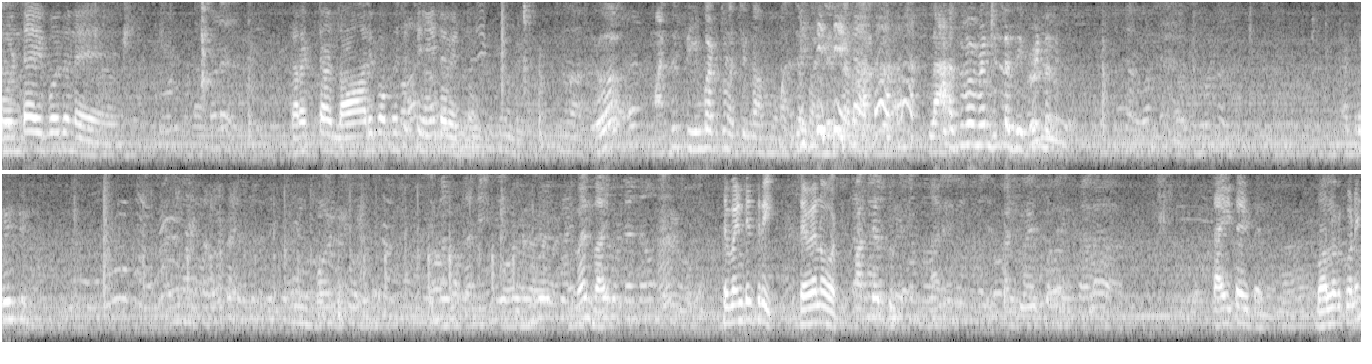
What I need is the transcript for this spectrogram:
వంట అయిపోతుండే కరెక్ట్ లాలీపాప్ వేసి చేయటం అయ్యో, మంచి థీమ్ పట్టుకుని వచ్చిండు అమ్మ పనిచేస్తాడు లాస్ట్ మూమెంట్ ఇట్లా తిప్పిండు. Seventy three seven overs tight అయిపోయింది. బౌలర్ కొని?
